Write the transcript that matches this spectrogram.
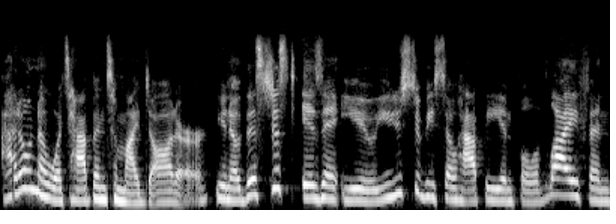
I don't know what's happened to my daughter. You know, this just isn't you. You used to be so happy and full of life and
